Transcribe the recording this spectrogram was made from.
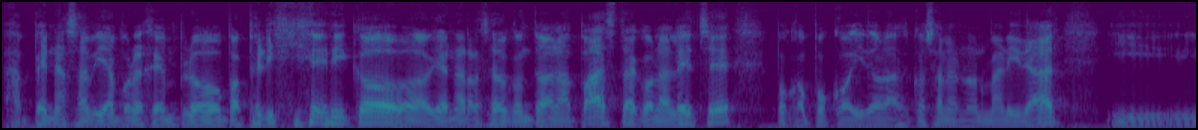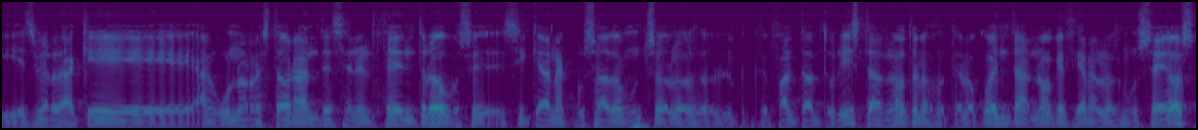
apenas había, por ejemplo, papel higiénico, habían arrasado con toda la pasta, con la leche. Poco a poco ha ido la cosa a la normalidad y es verdad que algunos restaurantes en el centro pues, eh, sí que han acusado mucho los, que faltan turistas, ¿no? Te lo, te lo cuentan, ¿no? Que cierran los museos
